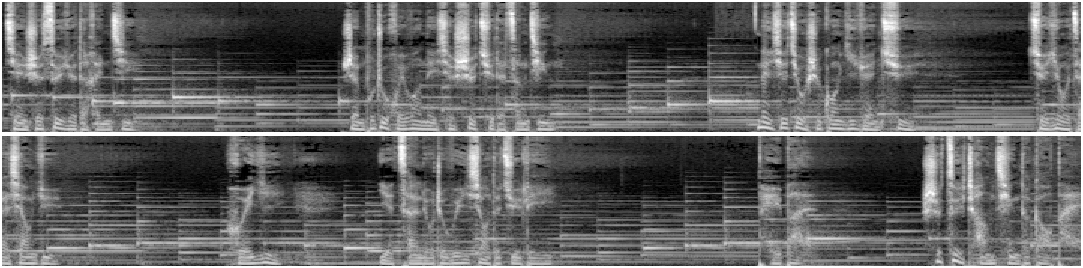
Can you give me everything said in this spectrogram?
捡拾岁月的痕迹，忍不住回望那些逝去的曾经。那些旧时光已远去，却又再相遇。回忆也残留着微笑的距离。陪伴是最长情的告白。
